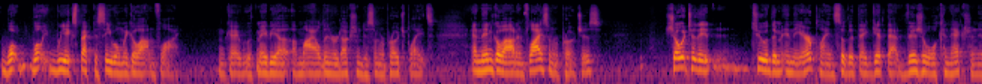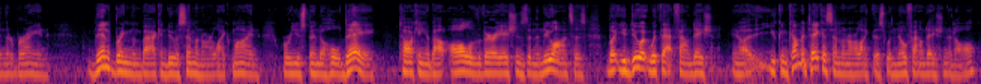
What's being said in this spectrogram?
what, what we expect to see when we go out and fly, okay, with maybe a, a mild introduction to some approach plates. And then go out and fly some approaches, show it to the two of them in the airplane so that they get that visual connection in their brain. Then bring them back and do a seminar like mine where you spend a whole day talking about all of the variations and the nuances, but you do it with that foundation. You know, you can come and take a seminar like this with no foundation at all.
